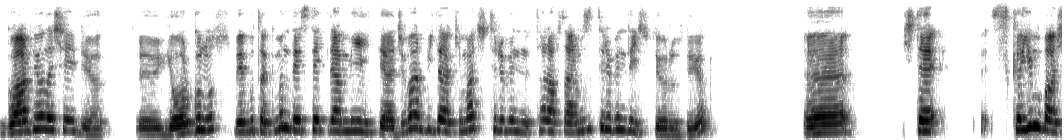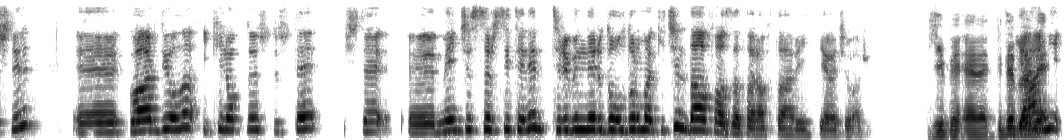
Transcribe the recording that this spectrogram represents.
Guardiola şey diyor, e, yorgunuz ve bu takımın desteklenmeye ihtiyacı var. Bir dahaki maç tribün taraftarımızı tribünde istiyoruz diyor. E, işte Sky'ın başlığı e, Guardiola iki nokta üst üste işte e, Manchester City'nin tribünleri doldurmak için daha fazla taraftara ihtiyacı var. Gibi evet. Bir de böyle yani,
